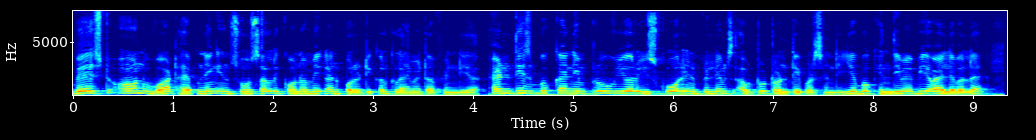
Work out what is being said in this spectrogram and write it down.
based on what happening in social economic and political climate of India and this book can improve your score in prelims up to twenty percent ये बुक हिंदी में भी अवेलेबल है।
